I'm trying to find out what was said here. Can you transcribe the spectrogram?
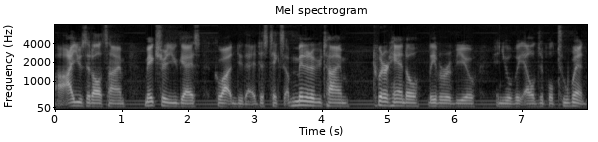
Uh, I use it all the time. Make sure you guys go out and do that. It just takes a minute of your time. Twitter handle, leave a review, and you will be eligible to win.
